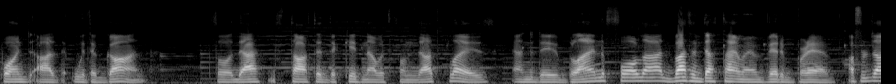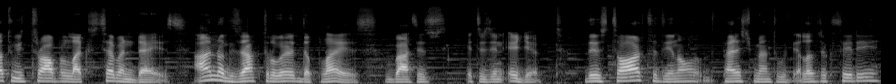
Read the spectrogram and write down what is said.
point us with a gun. So that started the kidnapping from that place and they blindfolded but at that time I'm very brave. After that we traveled like seven days. I don't know exactly where the place but it's, it is in Egypt. They started you know punishment with electricity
